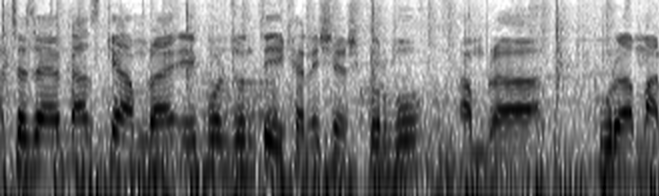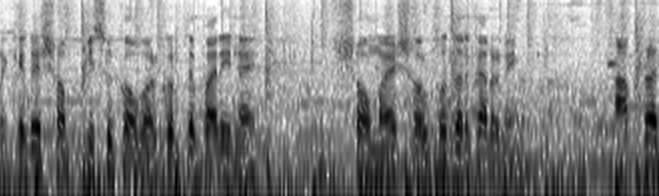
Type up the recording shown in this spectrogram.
আচ্ছা যাই হোক, আজকে আমরা এই পর্যন্ত এখানে শেষ করব। আমরা পুরা মার্কেটে সব কিছু কভার করতে পারি না সময়ের স্বল্পতার কারণে। আপনার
